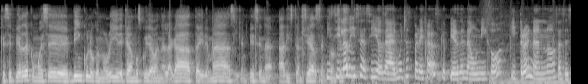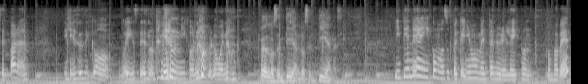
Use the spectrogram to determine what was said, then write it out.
que se pierda como ese vínculo con Marie, de que ambos cuidaban a la gata y demás, y que empiecen a, distanciarse. Y sí lo dice así, o sea, hay muchas parejas que pierden a un hijo y truenan, ¿no? O sea, se separan. Y es así como, güey, ustedes no tenían un hijo, ¿no? Pero bueno. Pero lo sentían, lo sentían así. Y tiene ahí como su pequeño momento Lorelei con, con Babette.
